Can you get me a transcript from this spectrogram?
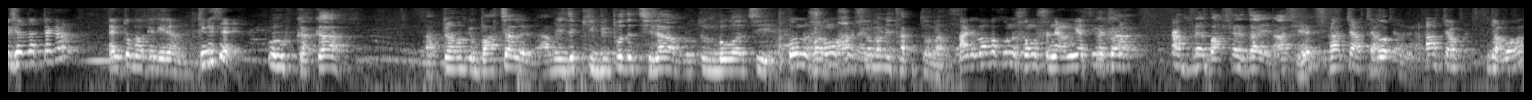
বিশ হাজার টাকা এই তোমাকে দিলাম ঠিক আছে? উহ কাকা আপনি আমাকে বাঁচালেন। আমি যে কি বিপদে ছিলাম নতুন বউ আছি কোনো সমস্যা মান। থাকতো না। আরে বাবা কোনো সমস্যা নেই আমি আছি না কাকা আপনি বাসায় যাই আসে আচ্ছা আচ্ছা আচ্ছা আচ্ছা যাও বাবা।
